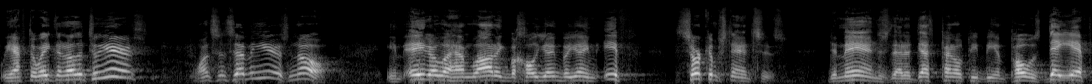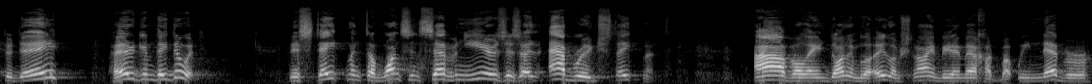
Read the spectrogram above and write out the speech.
we have to wait another two years, once in seven years. No. If circumstances demands that a death penalty be imposed day after day, they do it. This statement of once in seven years is an average statement. But we never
